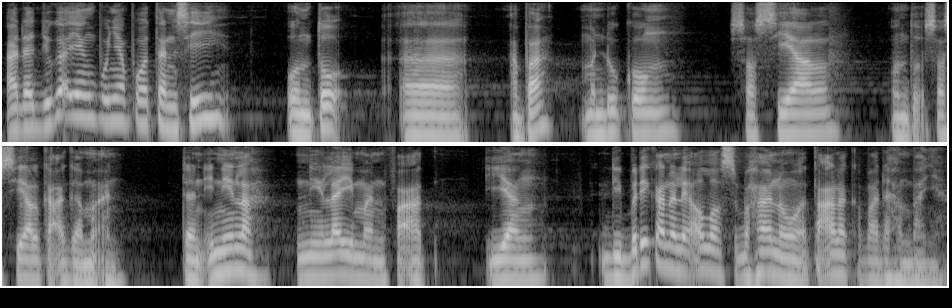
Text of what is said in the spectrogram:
Ada juga yang punya potensi untuk uh, apa? mendukung sosial untuk sosial keagamaan. Dan inilah nilai manfaat yang diberikan oleh Allah Subhanahu wa taala kepada hambanya.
